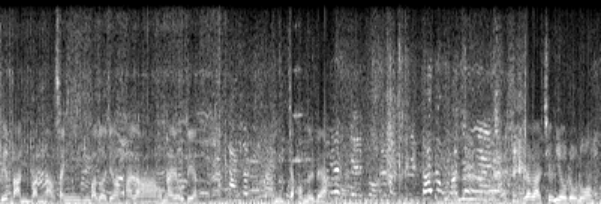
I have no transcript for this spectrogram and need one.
biết bản bản áo xanh bao giờ chưa? Hay là hôm nay đầu tiên? Ừ, chắc không thấy à chắc là chưa yêu đâu, đúng không?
